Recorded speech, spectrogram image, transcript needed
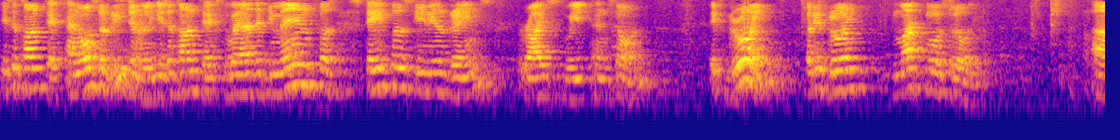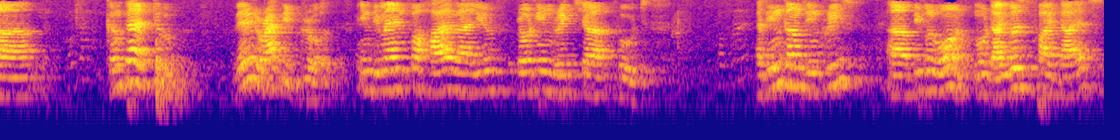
is a context, and also regionally is a context where the demand for staple cereal grains, rice, wheat, and so on, is growing, but it's growing much more slowly. Uh, compared to very rapid growth in demand for higher value protein-rich uh, foods. As incomes increase, uh, people want more diversified diets,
